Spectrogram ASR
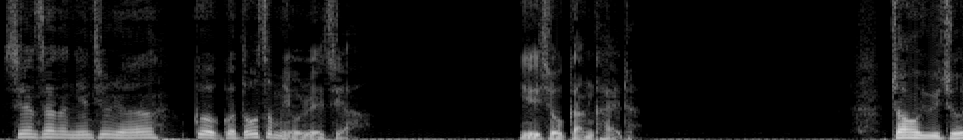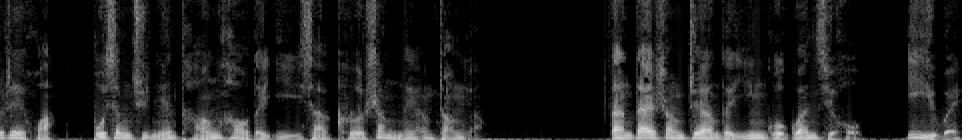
现在的年轻人个个都这么有锐气啊！叶修感慨着。赵玉哲这话不像去年唐昊的以下克上那样张扬，但带上这样的因果关系后，意味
